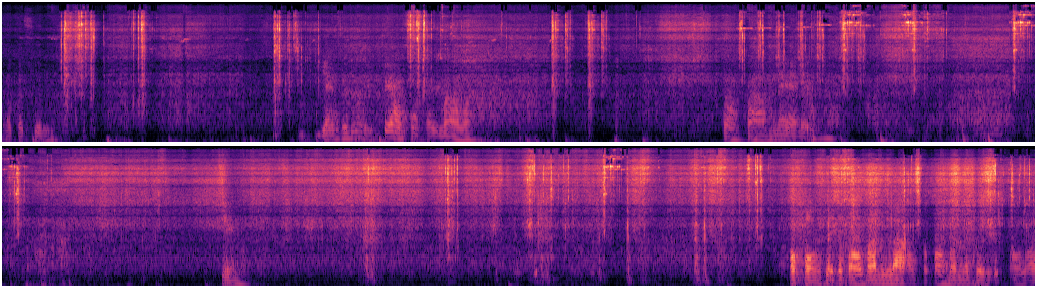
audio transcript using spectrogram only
เรากระสุน ยังไปด้วยไปเอาของใครมาวะต่อสามแน่เลยโอเคเอาของใส่กระเป๋ามันแล้วเอากระเป๋ามันมาใส่กระเป๋าเรา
